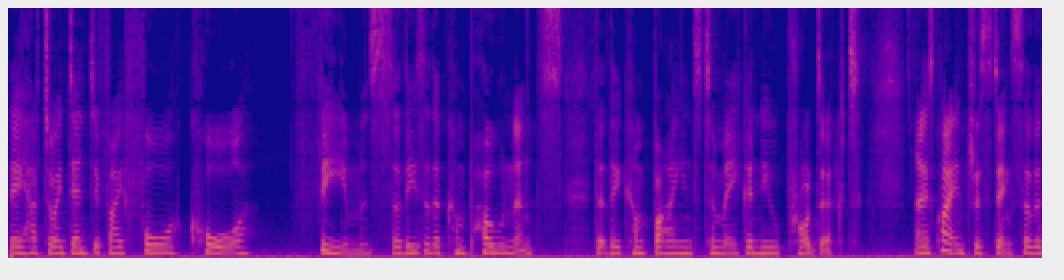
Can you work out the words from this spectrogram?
they had to identify four core themes. So these are the components that they combined to make a new product. And it's quite interesting. So the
